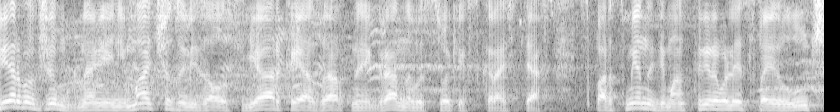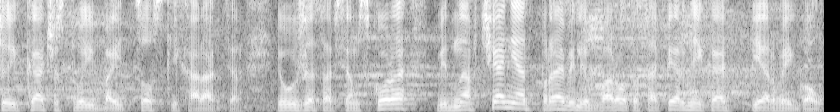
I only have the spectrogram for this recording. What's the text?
Первых же мгновений матча завязалась яркая и азартная игра на высоких скоростях. Спортсмены демонстрировали свои лучшие качества и бойцовский характер. И уже совсем скоро видновчане отправили в ворота соперника первый гол.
